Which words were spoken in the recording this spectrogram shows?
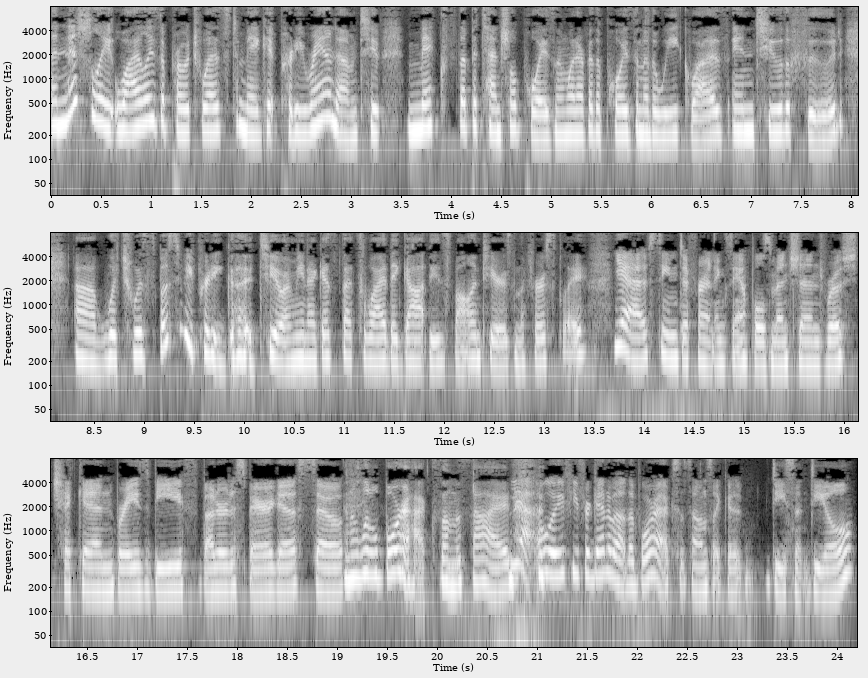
initially, Wiley's approach was to make it pretty random, to mix the potential poison, whatever the poison of the week was, into the food, uh, which was supposed to be pretty good too. I mean, I guess that's why they got these volunteers in the first place. Yeah, I've seen different examples mentioned roast chicken, braised beef, buttered asparagus. So and a little borax on the side. Yeah, well, if you forget about the borax, it sounds like a decent deal.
